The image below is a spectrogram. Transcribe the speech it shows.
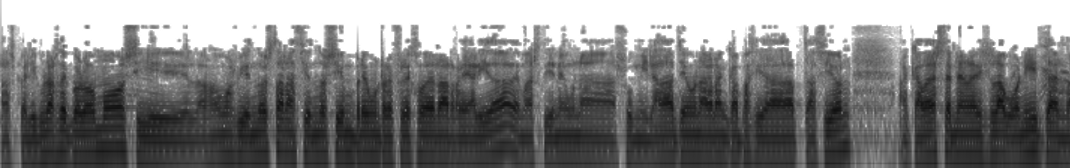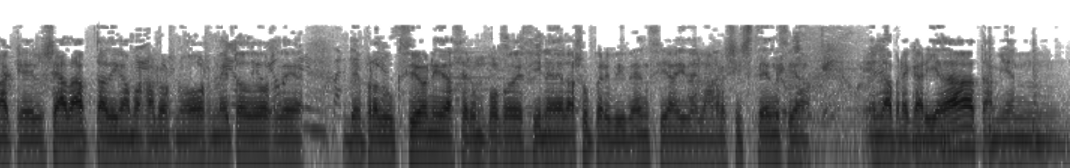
Las películas de Colomo, si las vamos viendo, están haciendo siempre un reflejo de la realidad, además tiene una, su mirada tiene una gran capacidad de adaptación. Acaba de estrenar la Isla Bonita, en la que él se adapta, digamos, a los nuevos métodos de, de producción y de hacer un poco de cine de la supervivencia y de la resistencia en la precariedad. También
